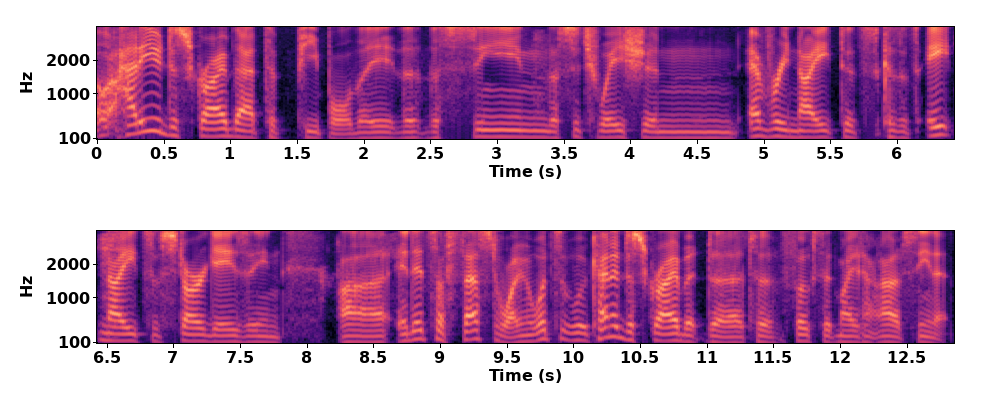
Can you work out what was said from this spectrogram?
Oh, how do you describe that to people? The the the scene, the situation every night. It's because it's eight nights of stargazing, uh, and it's a festival. I mean, what's what kind of describe it uh, to folks that might not have seen it?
